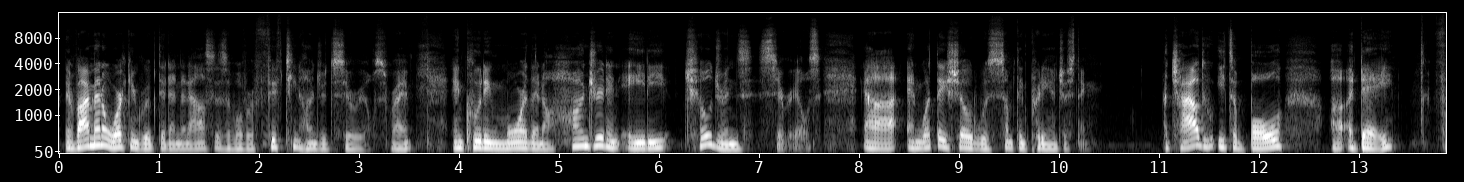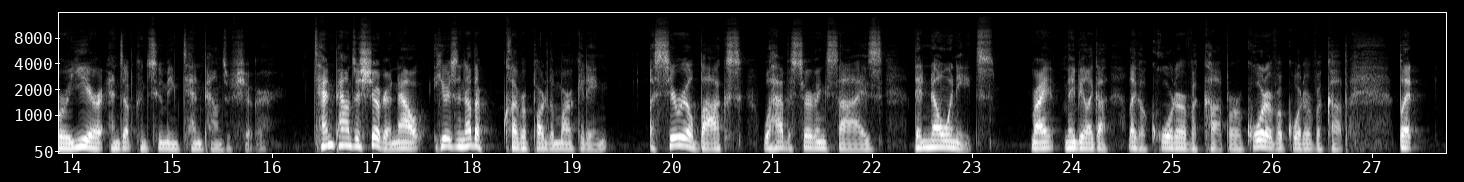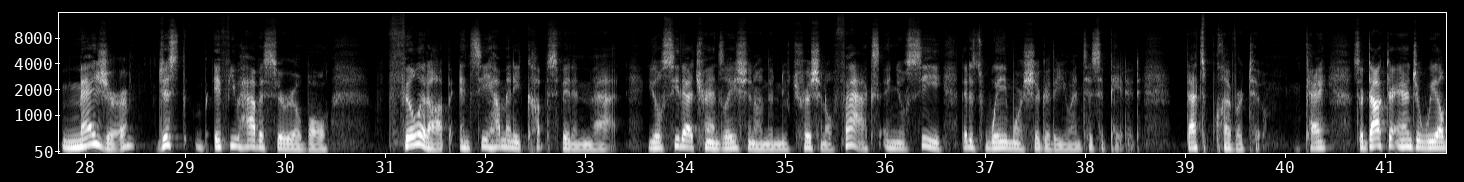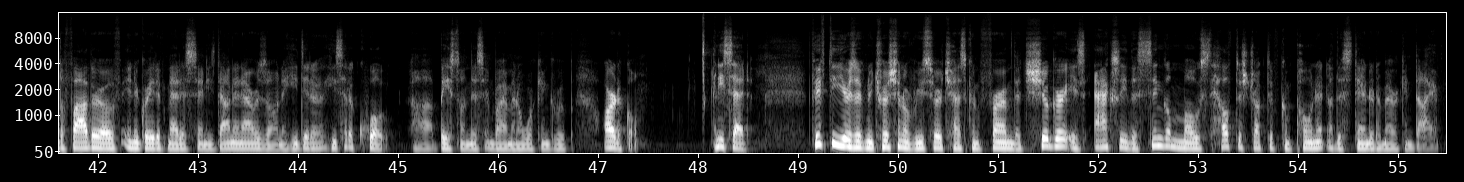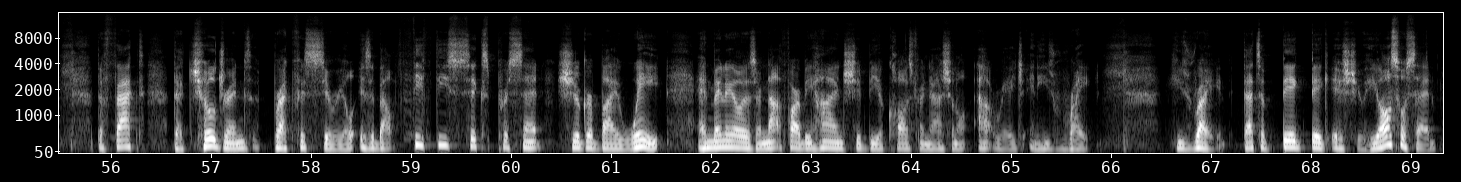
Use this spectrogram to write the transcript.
The Environmental Working Group did an analysis of over 1,500 cereals, right, including more than 180 children's cereals. Uh, and what they showed was something pretty interesting. A child who eats a bowl uh, a day for a year ends up consuming 10 pounds of sugar. 10 pounds of sugar. Now, here's another clever part of the marketing a cereal box will have a serving size that no one eats, right? Maybe like a like a quarter of a cup or a quarter of a quarter of a cup. But measure just if you have a cereal bowl, fill it up and see how many cups fit in that. You'll see that translation on the nutritional facts and you'll see that it's way more sugar than you anticipated. That's clever too. Okay, so Dr. Andrew Weil, the father of integrative medicine, he's down in Arizona. He did a he said a quote uh, based on this environmental working group article, and he said, 50 years of nutritional research has confirmed that sugar is actually the single most health destructive component of the standard American diet. The fact that children's breakfast cereal is about 56% sugar by weight, and many others are not far behind, should be a cause for national outrage. And he's right. He's right. That's a big, big issue. He also said,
